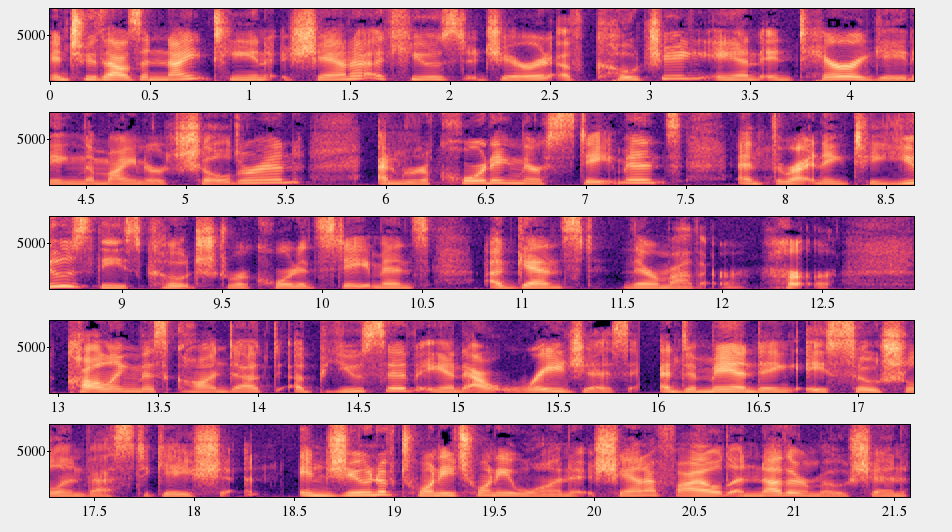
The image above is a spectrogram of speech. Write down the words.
In 2019, Shanna accused Jared of coaching and interrogating the minor children and recording their statements and threatening to use these coached recorded statements against their mother, her calling this conduct abusive and outrageous and demanding a social investigation. In June of 2021, Shanna filed another motion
